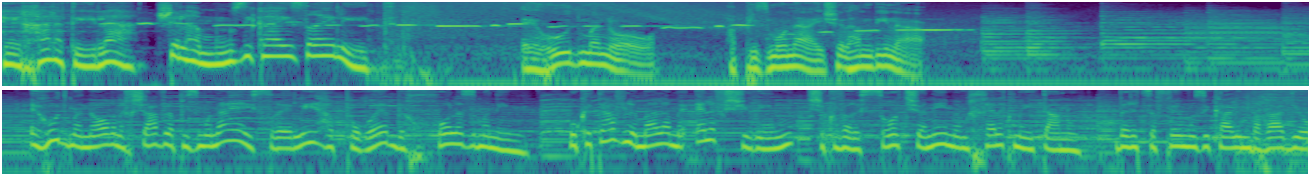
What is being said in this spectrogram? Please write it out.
היכל התהילה של המוזיקה הישראלית. אהוד מנור, הפזמונאי של המדינה. אהוד מנור נחשב לפזמונאי הישראלי הפורה בכל הזמנים. הוא כתב למעלה מאלף שירים שכבר עשרות שנים הם חלק מאיתנו, ברצפים מוזיקליים ברדיו,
